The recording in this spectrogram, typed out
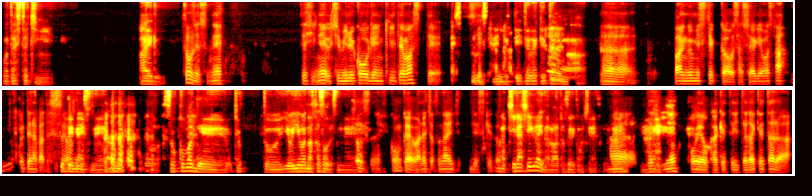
私たちに会える。そうですね。ぜひね、牛見る高原聞いてますって、そうですね、言っていただけたら、はい番組ステッカーを差し上げます。あ、作ってなかったです。作ってないですね。そこまで、ちょっと余裕はなさそうですね。そうですね。今回はね、ちょっとないですけど、まあ、チラシぐらいなら渡せるかもしれないですね。ぜひね、声をかけていただけたら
